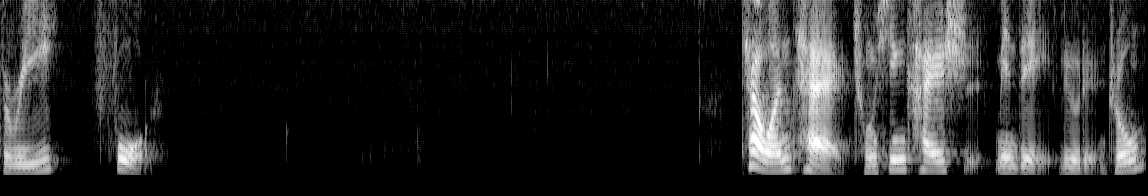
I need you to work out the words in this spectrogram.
three, four。跳完 tag，重新开始，面对六点钟。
